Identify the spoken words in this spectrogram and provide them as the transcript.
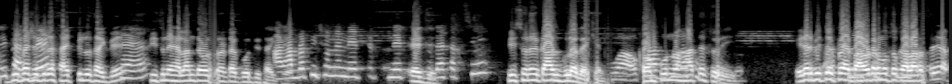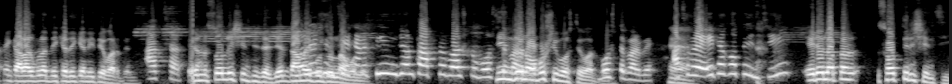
দুই পাশে। দুটো সাইড পিলো থাকবে। হ্যাঁ। পিছনে হেলান দেওয়ার জন্য একটা গদি আর থাকবে। আমরা পিছনে নেট নেট। দেখাচ্ছি। পিছনের কাজগুলো দেখেন। সম্পূর্ণ হাতে তৈরি। এটার ভিতরে প্রায় বারোটার মতো কালার আছে আপনি কালারগুলো দেখে দেখে নিতে পারবেন। আচ্ছা আচ্ছা। এটা হলো চল্লিশ ইঞ্চি সাইজের দামাই 40 দোলনা ইঞ্চি, বলে তিনজন প্রাপ্তবয়স্ক বসতে তিনজন অবশ্যই বসতে পারবে। বসতে পারবে। হ্যাঁ। আচ্ছা এটা কত ইঞ্চি এটা হলো আপনার ছত্রিশ ইঞ্চি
